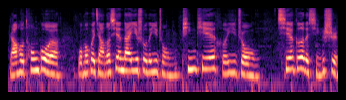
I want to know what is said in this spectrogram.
然后通过我们会讲到现代艺术的一种拼贴和一种切割的形式。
